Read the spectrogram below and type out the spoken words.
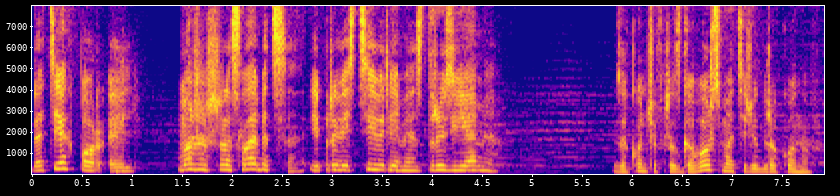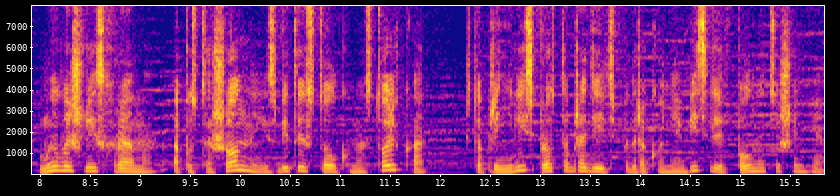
До тех пор, Эль, можешь расслабиться и провести время с друзьями». Закончив разговор с матерью драконов, мы вышли из храма, опустошенные и сбитые с толку настолько, что принялись просто бродить по драконьей обители в полной тишине.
